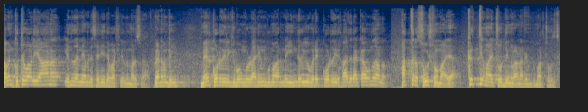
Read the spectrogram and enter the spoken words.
അവൻ കുറ്റവാളിയാണ് എന്ന് തന്നെ അവന്റെ ശരീരഭാഷയിൽ നിന്ന് മനസ്സിലാവും. വേണമെങ്കിൽ മേൽക്കോടതിയിലേക്ക് പോകുമ്പോൾ അരുൺകുമാറിന്റെ ഇന്റർവ്യൂ വരെ കോടതിയിൽ ഹാജരാക്കാവുന്നതാണ്. അത്ര സൂക്ഷ്മമായ കൃത്യമായ ചോദ്യങ്ങളാണ് അരുൺകുമാർ ചോദിച്ചത്.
